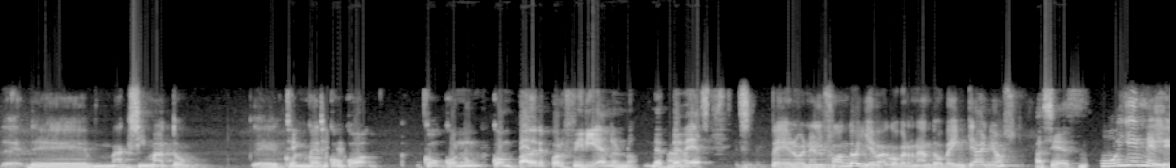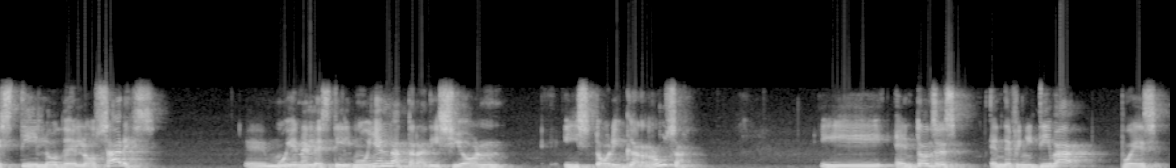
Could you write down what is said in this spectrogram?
de, Maximato. Eh, con, con, un compadre porfiriano, ¿no? pero en el fondo lleva gobernando 20 años. Así es. Muy en el estilo de los Ares. Eh, muy en el estilo, muy en la tradición histórica rusa. Y entonces, en definitiva, pues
